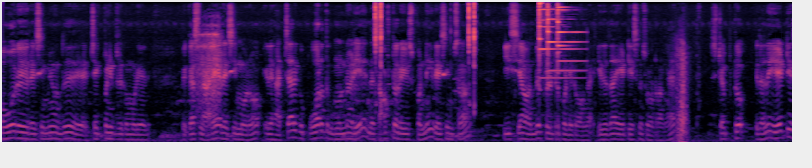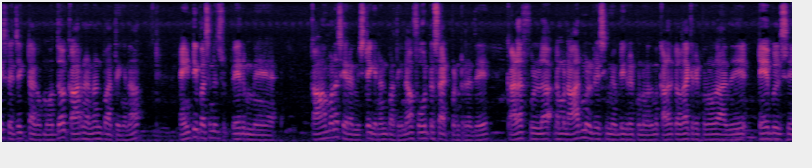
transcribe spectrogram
ஒவ்வொரு ரெசியூமையும் வந்து செக் பண்ணிகிட்டு இருக்க முடியாது. பிகாஸ் நிறைய ரெசியூம் வரும். இது ஹச்ஆருக்கு போகிறதுக்கு முன்னாடியே இந்த சாஃப்ட்வேரை யூஸ் பண்ணி ரெசியூம்ஸ்லாம் ஈஸியாக வந்து ஃபில்டர் பண்ணிடுவாங்க. இதுதான் ஏடிஎஸ்னு சொல்கிறாங்க ஸ்டெப் டூ இதாவது ஏடிஎஸ் ரிஜெக்ட் ஆகும் மொதல் காரணம் என்னன்னு பார்த்தீங்கன்னா நைன்ட்டி பர்சன்டேஜ் பேர் காமனாக செய்கிற மிஸ்டேக் என்னென்னு பார்த்தீங்கன்னா ஃபோட்டோஸ் ஆட் பண்ணுறது கலர்ஃபுல்லாக நம்ம நார்மல் ரெசியூம் எப்படி கிரியேட் பண்ணுவோம்? கலர் கலராக கிரியேட் பண்ணுவோம். அது டேபிள்ஸு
